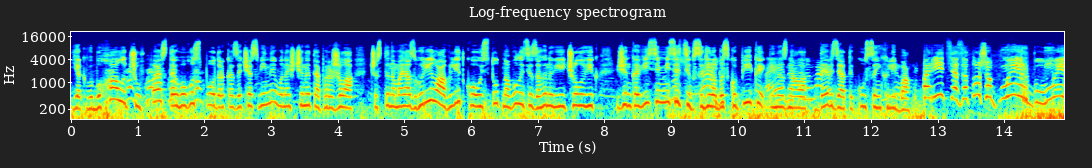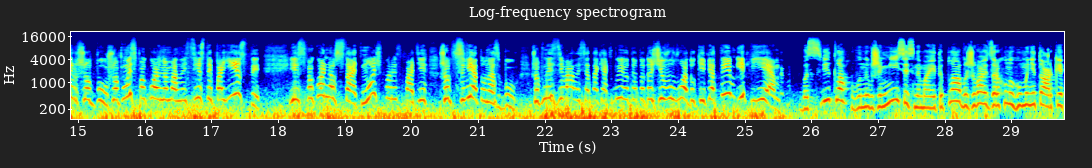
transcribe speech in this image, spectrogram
Як вибухало, чув пес та його господарка. За час війни вона ще не те пережила. Частина майна згоріла, а влітку ось тут на вулиці загинув її чоловік. Жінка вісім місяців сиділа без копійки і не знала, де взяти кусень хліба. боріться за те, щоб мир був, мир щоб був, щоб ми спокійно могли сісти, поїсти і спокійно встати, ніч переспати, і щоб світ у нас був, щоб не здівалися так, як ми от эту дощову воду кип'ятим і п'ємо. Без світла вони вже місяць, немає тепла, виживають за рахунок гуманітарки.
